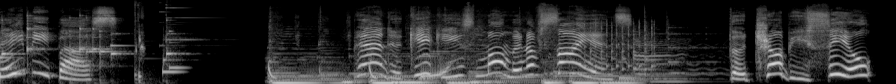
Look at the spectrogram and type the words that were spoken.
baby bus. Panda Kiki's moment of science. The chubby seal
